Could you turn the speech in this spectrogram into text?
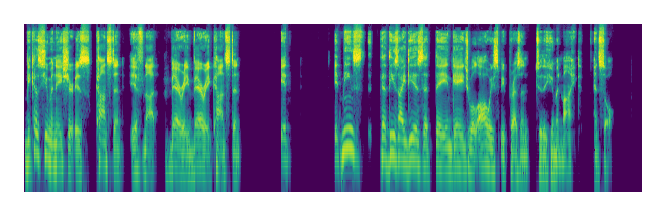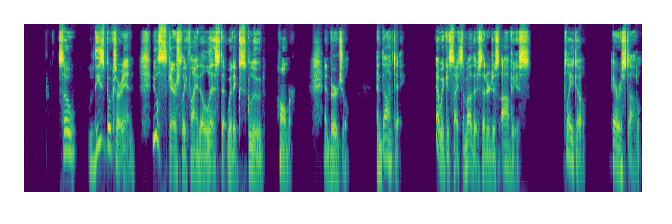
because human nature is constant, if not very, very constant, it it means that these ideas that they engage will always be present to the human mind and soul. So these books are in. You'll scarcely find a list that would exclude Homer and Virgil and Dante. And we could cite some others that are just obvious Plato, Aristotle,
